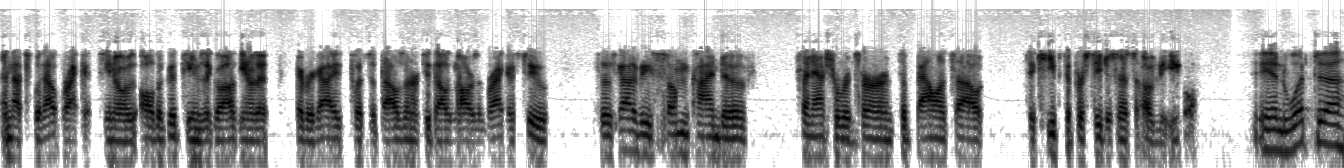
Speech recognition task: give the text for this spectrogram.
and that's without brackets. You know, all the good teams that go out, you know, that every guy puts a thousand or two thousand dollars in brackets too. So there's got to be some kind of financial return to balance out to keep the prestigiousness of the Eagle. And what uh,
